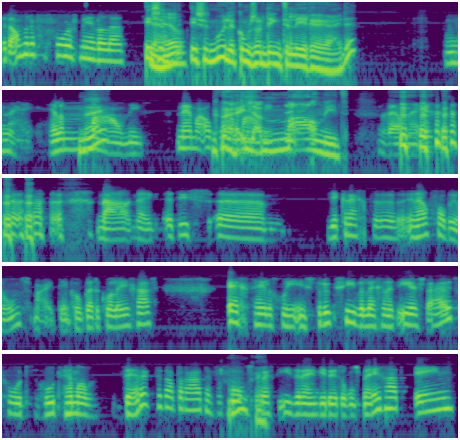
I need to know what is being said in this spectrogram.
met andere vervoersmiddelen. Is, het, is het moeilijk om zo'n ding te leren rijden? Nee, helemaal nee? niet. Nee, maar ook helemaal, helemaal niet. niet. Wel, nee. nou, nee, het is... Uh, je krijgt uh, in elk geval bij ons, maar ik denk ook bij de collega's... echt hele goede instructie. We leggen het eerst uit hoe het, hoe het helemaal werkt, het apparaat. En vervolgens okay. krijgt iedereen die met ons meegaat... één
